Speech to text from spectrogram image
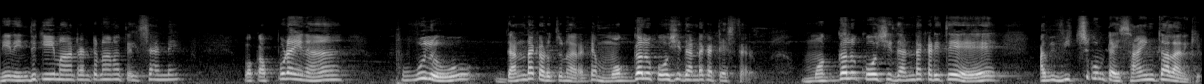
నేను ఎందుకు ఈ మాట అంటున్నానో తెలుసా అండి? ఒకప్పుడైనా పువ్వులు దండ కడుతున్నారు. అంటే మొగ్గలు కోసి దండ కట్టేస్తారు. మొగ్గలు కోసి దండ కడితే అవి విచ్చుకుంటాయి సాయంకాలానికి.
